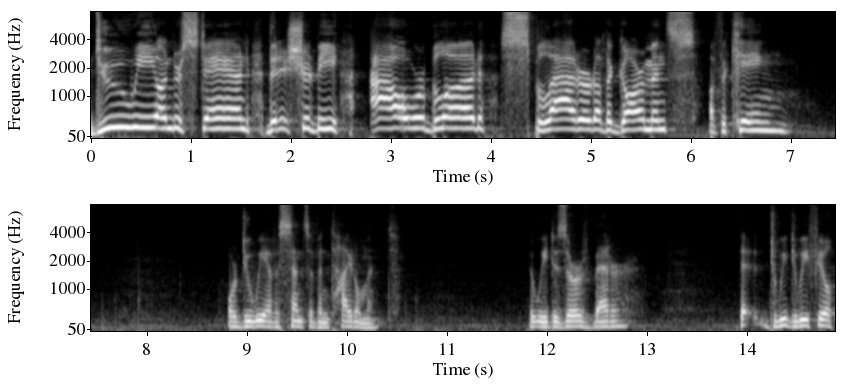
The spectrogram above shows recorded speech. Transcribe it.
Do we understand that it should be our blood splattered on the garments of the King? Or do we have a sense of entitlement that we deserve better? Do we, do we feel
